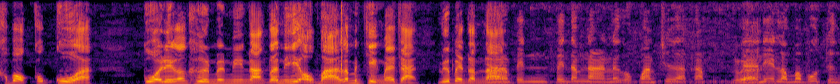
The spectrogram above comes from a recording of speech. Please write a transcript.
เขาบอกเขากลัว กลัวเดี๋ยวกลางคืนมันมีนางตานีออกมาแล้วมันจริงไหมอาจารย์ หรือเป็นตำนาน อ่าเป็นเป็นตำนานแล้วก็ความเชื่อครับ หรือแต่ว่านี่เรามาพูดถึง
